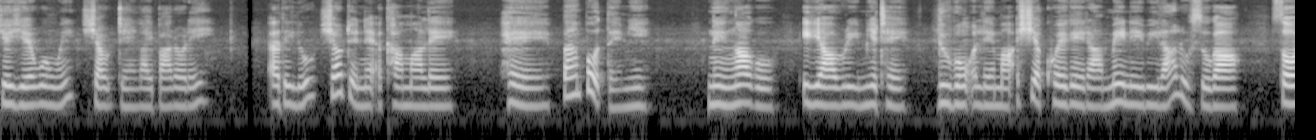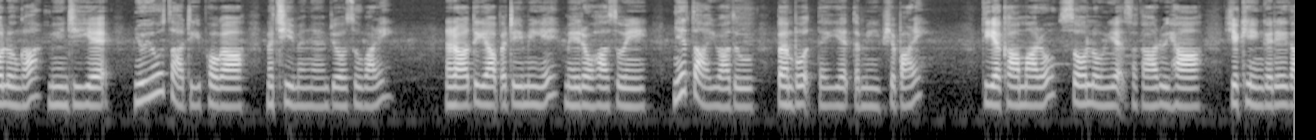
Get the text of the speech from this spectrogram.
ရဲရဲဝံ့ဝံ့ရှောက်တင်လိုက်ပါတော့တယ်။အဲဒီလိုရှောက်တင်တဲ့အခါမှာလဲဟဲပန်းပုတ်တယ်မြေနင်ငါ့ကိုအေယာဝရီမြစ်ထဲလူပုံအလဲမှာအရှက်ခွဲခဲ့တာမေ့နေပြီလားလို့ဆိုကစောလုံးကမင်းကြီးရဲ့မျိုးရိုးစာတီဖော်ကမချီမငန်ပြောဆိုပါတယ်။နရတိယပတိမင်းရဲ့မေတော်ဟာဆိုရင်မြစ်တာရွာသူပန်ပုတ်တဲ့ရဲ့သမီးဖြစ်ပါတယ်။ ဒီအခါမှာတော့စောလုံးရဲ့စကားတွေဟာရခင်ကလေးက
